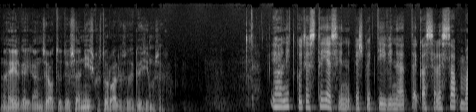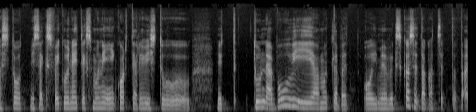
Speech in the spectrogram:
no eelkõige on seotud just selle niiskusturvalisuse küsimusega. ja nüüd, kuidas teie siin perspektiivi näete, kas sellest saab masstootmiseks või kui näiteks mõni korteriühistu nüüd tunneb huvi ja mõtleb, et oi, me võiks ka seda katsetada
